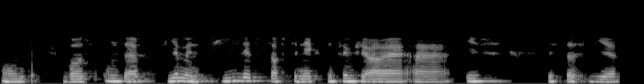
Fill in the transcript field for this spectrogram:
Und was unser Firmenziel jetzt auf die nächsten fünf Jahre äh, ist, ist, dass wir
